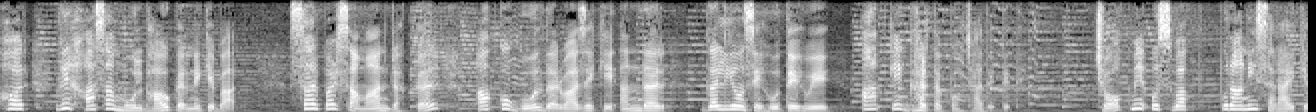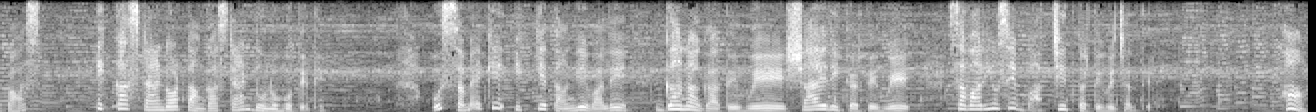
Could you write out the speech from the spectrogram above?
और वे खासा मोल भाव करने के बाद, सर पर सामान रखकर आपको गोल दरवाजे के अंदर गलियों से होते हुए आपके घर तक पहुँचा देते थे। चौक में उस वक्त पुरानी सराय के पास इक्का स्टैंड और तांगा स्टैंड दोनों होते थे। उस समय के इक्के तांगे वाले गाना गाते हुए, शायरी करते हुए, सवारियों से बातचीत करते हुए चलते थे। हाँ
